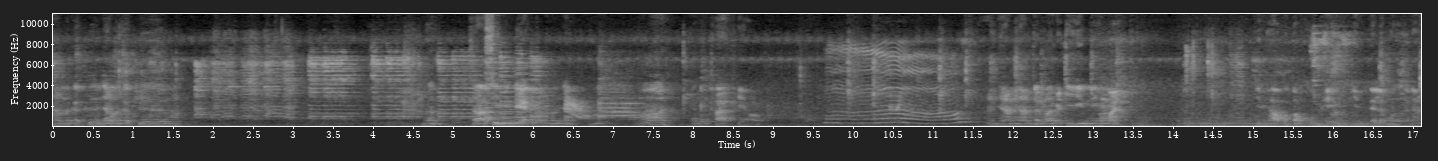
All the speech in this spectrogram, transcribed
ยำมันก็คืนยำมันก็คืนนะซาซีนี่แดกลงมันอย่างอ๋อมันต้องคาแถวอันยำยำจังมันกับอิ่มนี่ห่วยกินข้าวก็ต้องคุมเพลงกินแต่ละมื้อนะ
